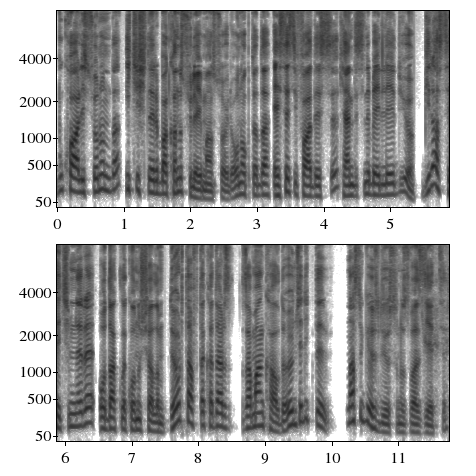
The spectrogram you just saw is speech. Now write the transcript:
bu koalisyonun da İçişleri Bakanı Süleyman Soylu. O noktada SS ifadesi kendisini belli ediyor. Biraz seçimlere odakla konuşalım. Dört hafta kadar zaman kaldı. Öncelikle nasıl gözlüyorsunuz vaziyeti?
